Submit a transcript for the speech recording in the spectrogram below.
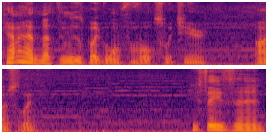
kind of have nothing to lose by going for Volt Switch here, honestly. He stays in,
